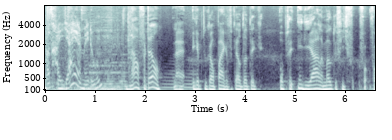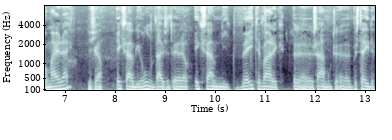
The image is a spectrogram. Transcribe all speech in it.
Wat ga jij ermee doen? Nou, vertel. Nou ja, ik heb natuurlijk al een paar keer verteld dat ik op de ideale motorfiets voor, voor, voor mij rijd. Dus ja, ik zou die 100.000 euro, ik zou niet weten waar ik eh, ze aan moet eh, besteden.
